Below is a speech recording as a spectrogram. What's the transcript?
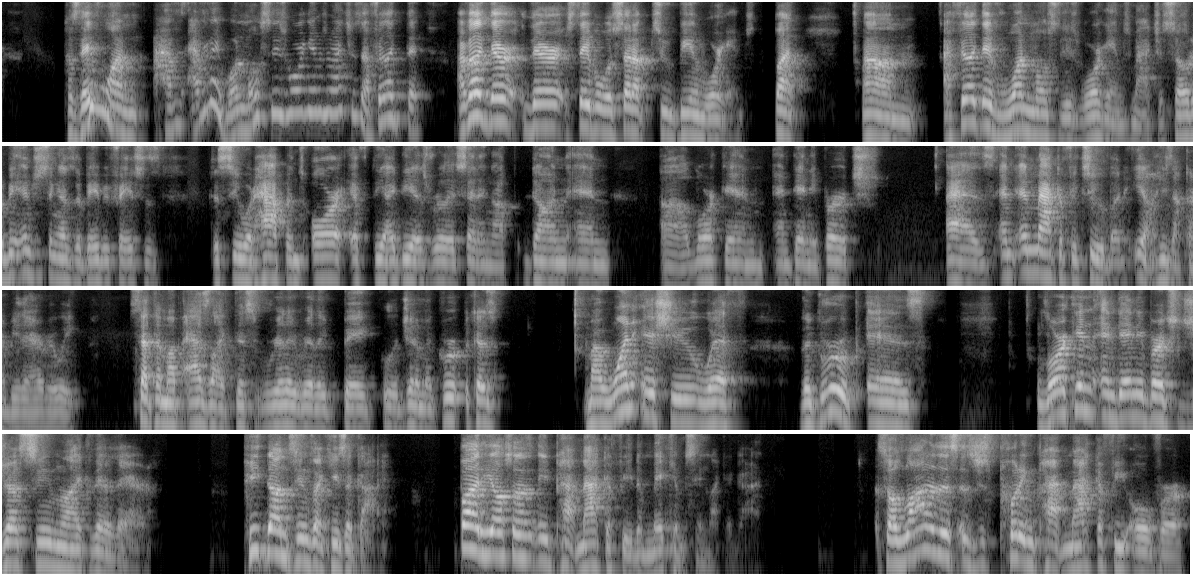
Because they've won, have haven't they won most of these War Games matches? I feel like they, I feel like their their stable was set up to be in War Games, but um, I feel like they've won most of these War Games matches. So it'll be interesting as the baby faces to see what happens, or if the idea is really setting up Dunne and uh, Lorcan and Danny Birch as and and McAfee too, but you know he's not going to be there every week. Set them up as like this really really big legitimate group because my one issue with the group is Lorcan and Danny Birch just seem like they're there. Pete Dunne seems like he's a guy, but he also doesn't need Pat McAfee to make him seem like a. So a lot of this is just putting Pat McAfee over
